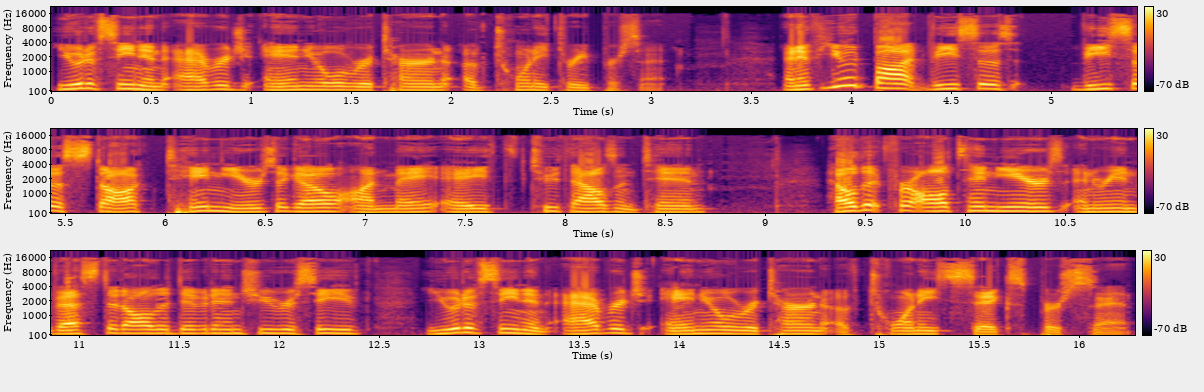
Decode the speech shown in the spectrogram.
you would have seen an average annual return of 23%. And if you had bought Visa's, Visa stock 10 years ago on May 8th, 2010, held it for all 10 years, and reinvested all the dividends you received, you would have seen an average annual return of 26%.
